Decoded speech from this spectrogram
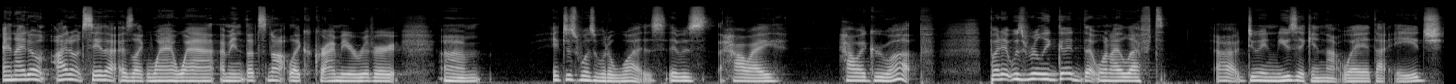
And I don't, I don't say that as like wah wah. I mean, that's not like cry me a river. Um, it just was what it was. It was how I, how I grew up. But it was really good that when I left uh, doing music in that way at that age,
